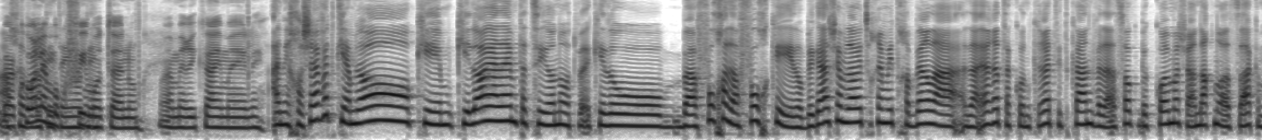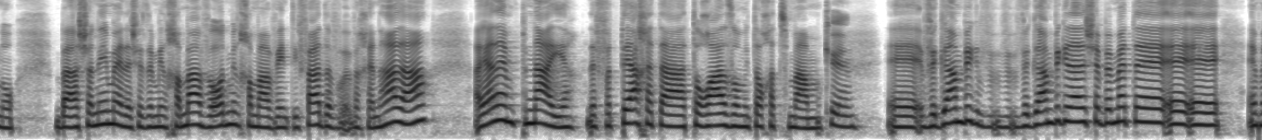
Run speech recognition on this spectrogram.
והכל הם עוקפים אותנו, האמריקאים האלה. אני חושבת כי הם לא, כי, הם, כי לא היה להם את הציונות, כאילו, בהפוך על הפוך כאילו, בגלל שהם לא היו צריכים להתחבר לארץ הקונקרטית כאן ולעסוק בכל מה שאנחנו עסקנו בשנים האלה, שזה מלחמה ועוד מלחמה ואינתיפאדה וכן הלאה, היה להם פנאי לפתח את התורה הזו מתוך עצמם. כן. אה, וגם, וגם בגלל שבאמת אה, אה, הם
